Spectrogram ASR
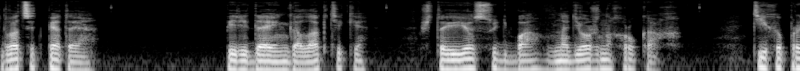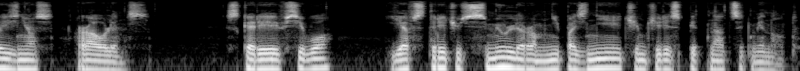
25. Передай галактике, что ее судьба в надежных руках. Тихо произнес Раулинс. Скорее всего, я встречусь с Мюллером не позднее, чем через 15 минут.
